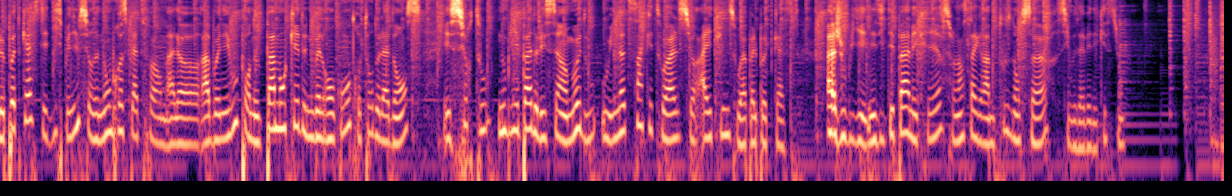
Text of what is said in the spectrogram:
Le podcast est disponible sur de nombreuses plateformes, alors abonnez-vous pour ne pas manquer de nouvelles rencontres autour de la danse. Et surtout, n'oubliez pas de laisser un mot doux ou une note 5 étoiles sur iTunes ou Apple Podcast. Ah, j'oubliais, n'hésitez pas à m'écrire sur l'Instagram Tous Danseurs si vous avez des questions.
